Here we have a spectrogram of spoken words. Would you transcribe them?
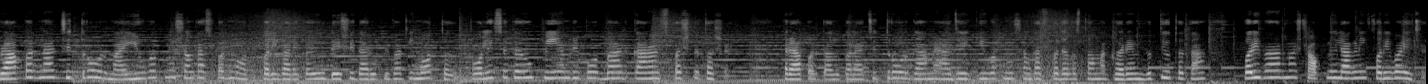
રાપરના ચિત્રોડમાં યુવકનું શંકાસ્પદ મોત. પરિવારે કહ્યું, દેશી દારૂ પીવાથી મોત થયું. પોલીસે કહ્યું, પીએમ રિપોર્ટ બાદ કારણ સ્પષ્ટ થશે. રાપર તાલુકાના ચિત્રોડ ગામે આજે એક યુવકનું શંકાસ્પદ અવસ્થામાં ઘરે મૃત્યુ થતાં પરિવારમાં શોકની લાગણી ફરી વળી છે.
